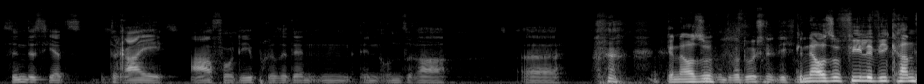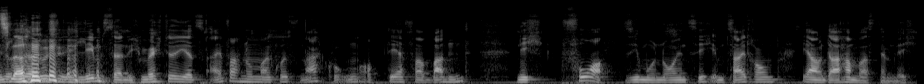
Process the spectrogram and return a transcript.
sind es jetzt drei AVD-Präsidenten in unserer äh, Genauso, unserer durchschnittlichen genauso viele wie Kanzler. durchschnittlichen Lebenszeit. Ich möchte jetzt einfach nur mal kurz nachgucken, ob der Verband nicht vor 97 im Zeitraum, ja, und da haben wir es nämlich.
